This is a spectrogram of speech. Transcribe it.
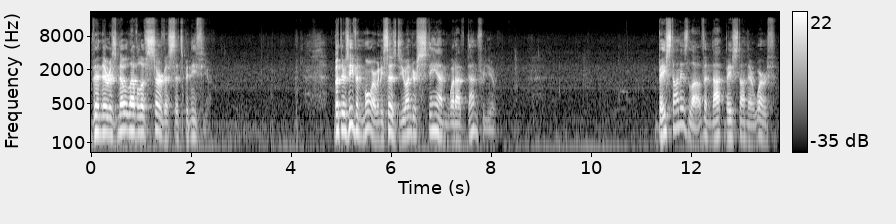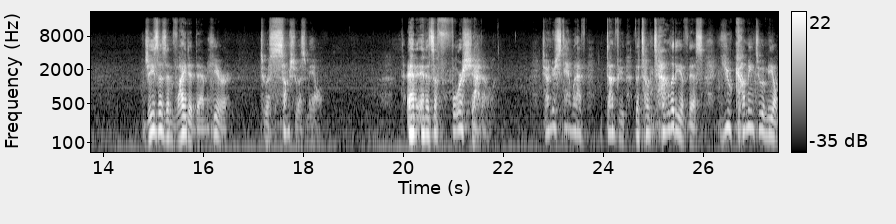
then there is no level of service that's beneath you. But there's even more when he says, Do you understand what I've done for you? Based on his love and not based on their worth, Jesus invited them here to a sumptuous meal. And, and it's a foreshadow. Do you understand what I've done for you? The totality of this, you coming to a meal,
